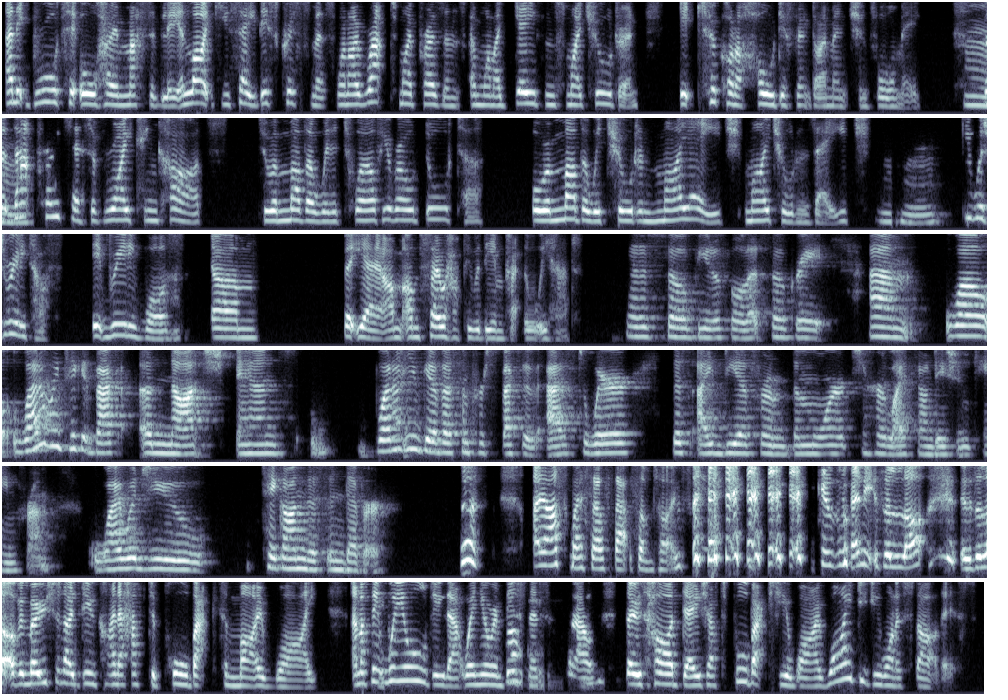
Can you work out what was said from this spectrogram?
and it brought it all home massively and like you say this christmas when i wrapped my presents and when i gave them to my children it took on a whole different dimension for me mm. but that process of writing cards to a mother with a 12 year old daughter or a mother with children my age my children's age mm-hmm. it was really tough it really was yeah. um but yeah I'm, I'm so happy with the impact that we had that is so beautiful that's so great um well, why don't we take it back a notch and why don't you give us some perspective as to where this idea from the More to Her Life Foundation came from? Why would you take on this endeavor? I ask myself that sometimes because when it's a lot, there's a lot of emotion. I do kind of have to pull back to my why. And I think we all do that when you're in business as well. Those hard days, you have to pull back to your why. Why did you want to start this?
